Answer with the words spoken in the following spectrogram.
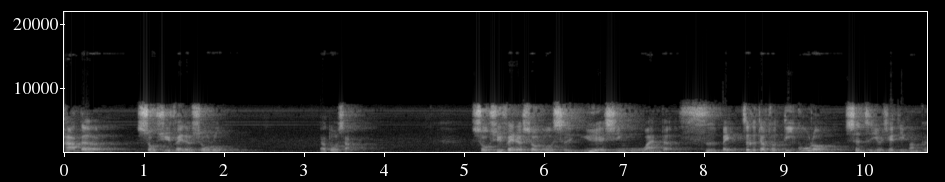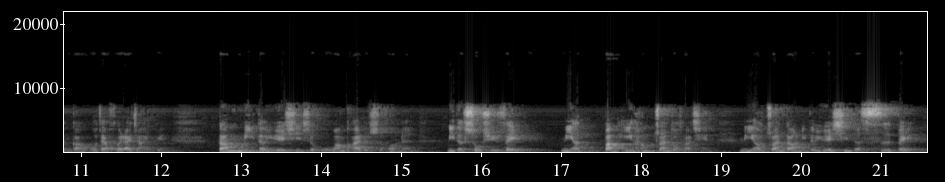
他的手续费的收入要多少？手续费的收入是月薪五万的四倍，这个叫做低估喽，甚至有些地方更高。我再回来讲一遍，当你的月薪是五万块的时候呢，你的手续费你要帮银行赚多少钱？你要赚到你的月薪的四倍，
